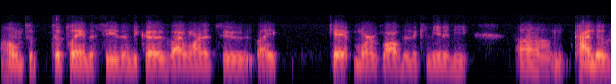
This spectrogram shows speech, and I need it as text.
home to, to play in the season because I wanted to like get more involved in the community. Um, kind of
